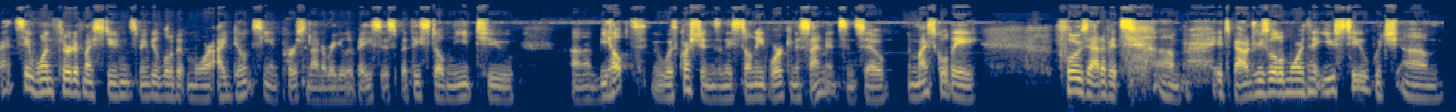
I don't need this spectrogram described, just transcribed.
I'd say one third of my students, maybe a little bit more, I don't see in person on a regular basis, but they still need to um, be helped with questions, and they still need work and assignments, and so my school day flows out of its um, its boundaries a little more than it used to, which um,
